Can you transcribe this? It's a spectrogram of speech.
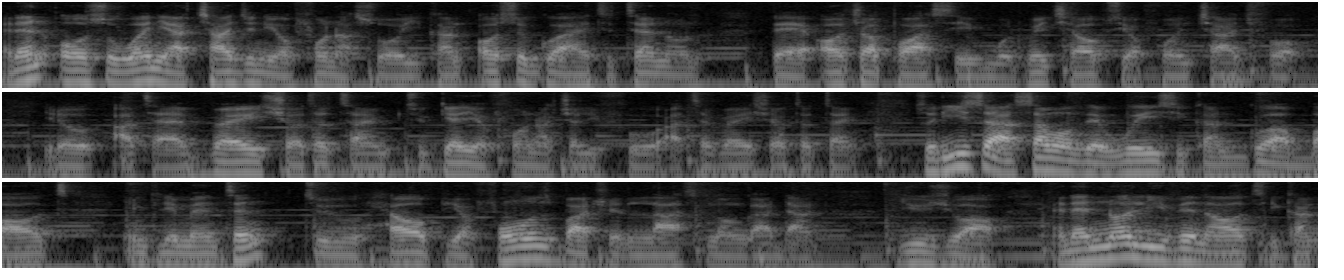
And then also when you are charging your phone as well you can also go ahead to turn on the ultra power save mode which helps your phone charge for you know at a very shorter time to get your phone actually full at a very shorter time. So these are some of the ways you can go about implementing to help your phone's battery last longer than usual. And then not leaving out you can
